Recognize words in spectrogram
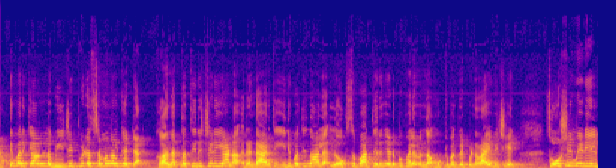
അട്ടിമറിക്കാനുള്ള ബി ജെ പിയുടെ ശ്രമങ്ങൾക്കേറ്റ കനത്ത തിരിച്ചടിയാണ് രണ്ടായിരത്തി ഇരുപത്തിനാല് ലോക്സഭാ തിരഞ്ഞെടുപ്പ് ഫലമെന്ന് മുഖ്യമന്ത്രി പിണറായി വിജയൻ സോഷ്യൽ മീഡിയയിൽ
